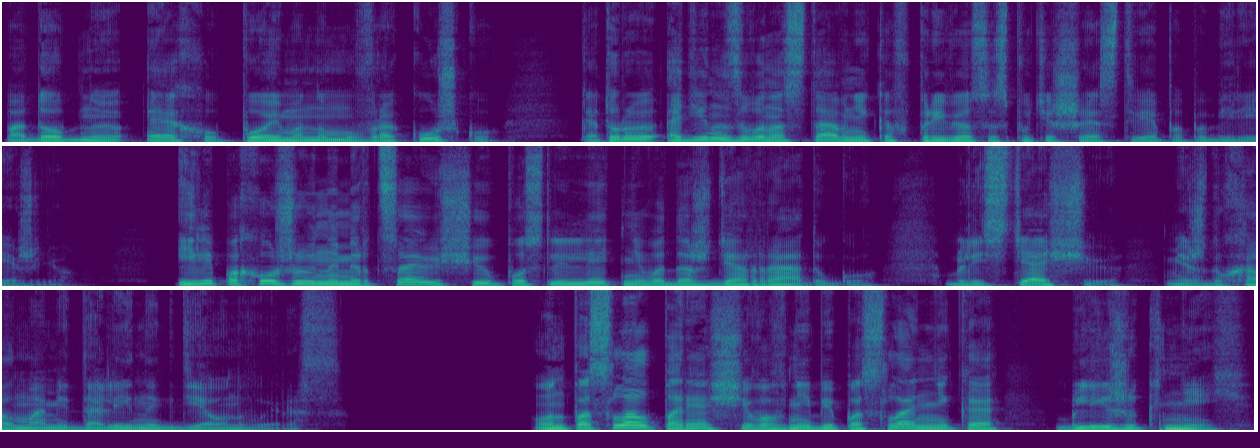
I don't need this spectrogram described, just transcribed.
подобную эху, пойманному в ракушку, которую один из его наставников привез из путешествия по побережью. Или похожую на мерцающую после летнего дождя радугу, блестящую между холмами долины, где он вырос. Он послал парящего в небе посланника ближе к ней,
